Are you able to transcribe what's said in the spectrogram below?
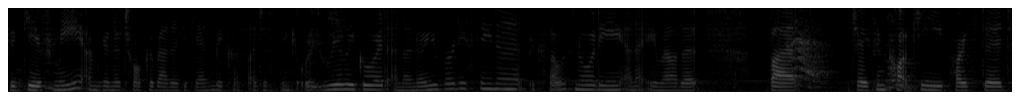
forgive me, I'm going to talk about it again because I just think it was really good and I know you've already seen it because I was naughty and I emailed it. But Jason Kottke posted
